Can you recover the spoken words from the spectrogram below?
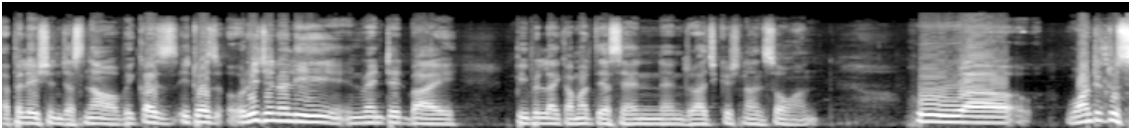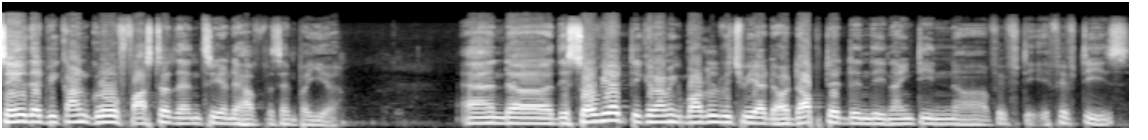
appellation just now because it was originally invented by people like Amartya Sen and Raj Krishna and so on, who uh, wanted to say that we can't grow faster than 3.5% per year. And uh, the Soviet economic model, which we had adopted in the 1950s,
